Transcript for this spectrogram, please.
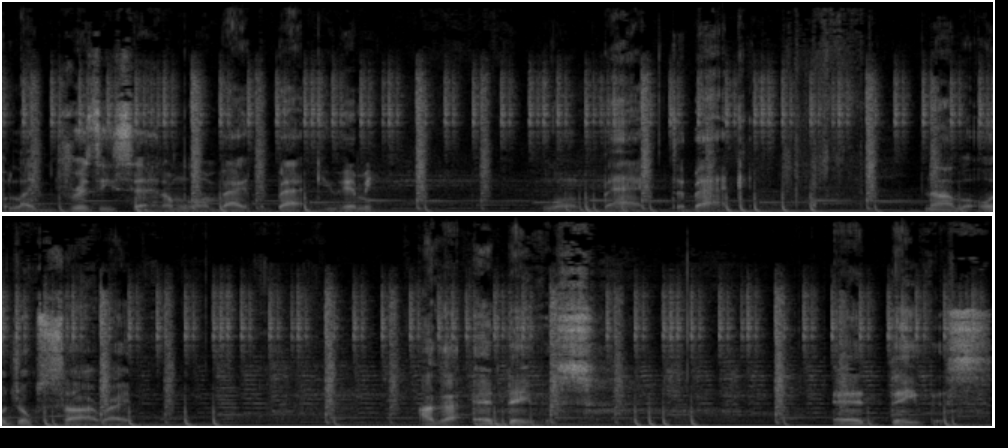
But like Drizzy said, I'm going back to back. You hear me? I'm going back to back. Nah, but all jokes aside, right? I got Ed Davis. Ed Davis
